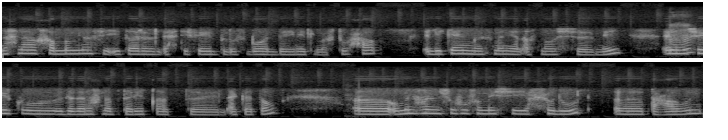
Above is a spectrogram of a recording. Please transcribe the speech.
نحن خممنا في إطار الاحتفال بالأسبوع البيانات المفتوحة اللي كان من 8 ل 12 ماي. إنه نشاركوا زاد نحن بطريقة الأكاتون ومنها نشوفوا فماشي حلول تعاون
